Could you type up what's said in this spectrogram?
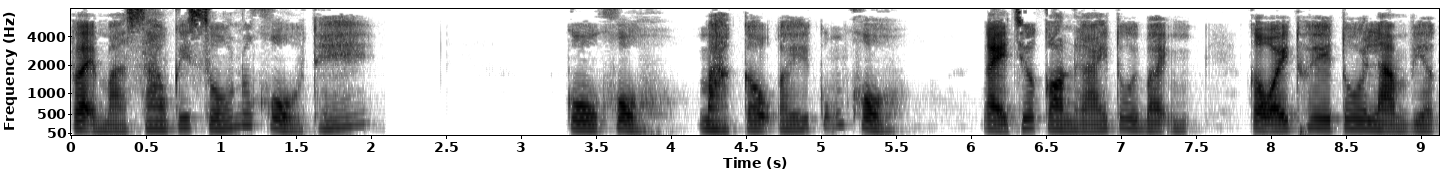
Vậy mà sao cái số nó khổ thế? Cô khổ mà cậu ấy cũng khổ. Ngày trước con gái tôi bệnh, cậu ấy thuê tôi làm việc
